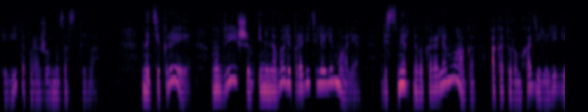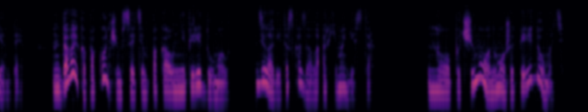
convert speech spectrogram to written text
Вита пораженно застыла. На Текрее мудрейшим именовали правителя Лемаля, бессмертного короля-мага, о котором ходили легенды. «Давай-ка покончим с этим, пока он не передумал», — деловито сказала архимагистр. «Но почему он может передумать?»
